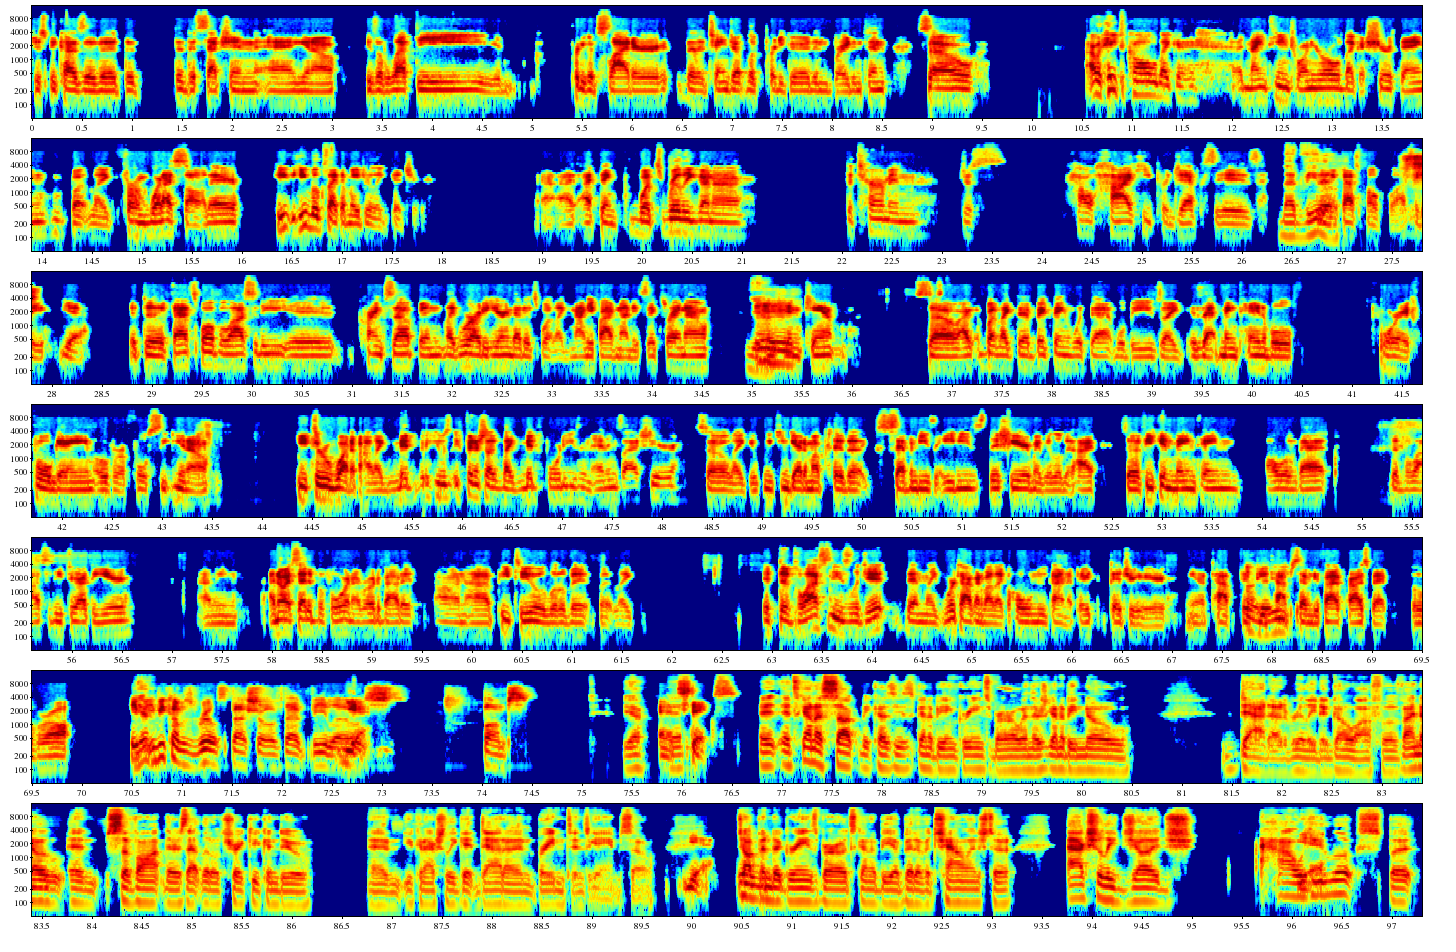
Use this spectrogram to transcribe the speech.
just because of the the, the deception and you know he's a lefty pretty good slider. The changeup looked pretty good in Bradenton, so. I would hate to call like a, a 19, 20 year old like a sure thing, but like from what I saw there, he he looks like a major league pitcher. I, I think what's really gonna determine just how high he projects is That the velo. fastball velocity. Yeah. If the fastball velocity is, cranks up and like we're already hearing that it's what like 95, 96 right now Yeah. In camp. So I but like the big thing with that will be is like is that maintainable for a full game over a full season, you know. He threw what about like mid he was he finished like, like mid 40s in innings last year. So like if we can get him up to the 70s, 80s this year, maybe a little bit high. So if he can maintain all of that the velocity throughout the year, I mean, I know I said it before and I wrote about it on uh, P2 a little bit, but like if the velocity is legit, then like we're talking about like a whole new kind of pi- pitcher here. You know, top Oh, fifty, yeah, he- top seventy five prospect overall. He, Yeah. he becomes real special if that velo Yeah. Bumps. Yeah. and it And sticks. it, it's going to suck because he's going to be in Greensboro and there's going to be no data really to go off of. I know in Savant, there's that little trick you can do and you can actually get data in Bradenton's game. So Yeah. jump Mhm. into Greensboro, it's going to be a bit of a challenge to actually judge how he looks. But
